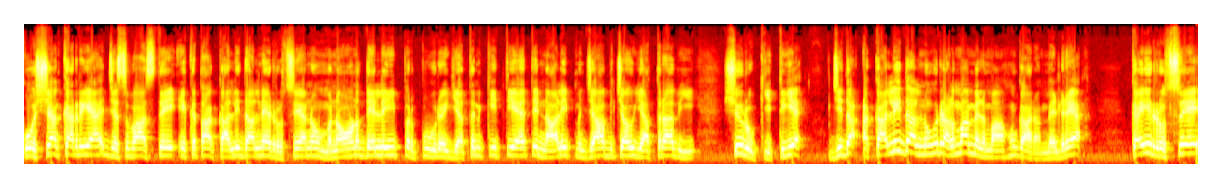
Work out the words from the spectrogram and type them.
ਕੋਸ਼ਿਸ਼ਾਂ ਕਰ ਰਿਹਾ ਹੈ, ਜਿਸ ਵਾਸਤੇ ਇੱਕ ਤਾਂ ਅਕਾਲੀ ਦਲ ਨੇ ਰੁੱਸਿਆਂ ਨੂੰ ਮਨਾਉਣ ਦੇ ਲਈ ਭਰਪੂਰ ਯਤਨ ਕੀਤੇ ਹੈ ਤੇ ਨਾਲ ਹੀ ਪੰਜਾਬ ਬਚਾਓ ਯਾਤਰਾ ਵੀ ਸ਼ੁਰੂ ਕੀਤੀ ਹੈ, ਜਿਹਦਾ ਅਕਾਲੀ ਦਲ ਨੂੰ ਰਲਮਾ ਮਿਲਮਾ ਹੁੰਗਾਰਾ ਮਿਲ ਰਿਹਾ ਕਈ ਰੁੱਸੇ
